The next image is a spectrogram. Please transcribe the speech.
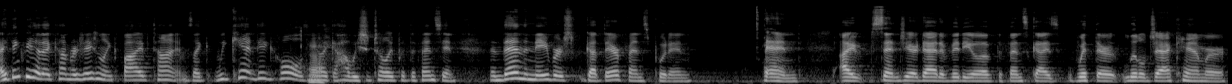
I think we had that conversation like five times. Like, we can't dig holes. And like, oh, we should totally put the fence in. And then the neighbors got their fence put in. And I sent GR Dad a video of the fence guys with their little jackhammer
